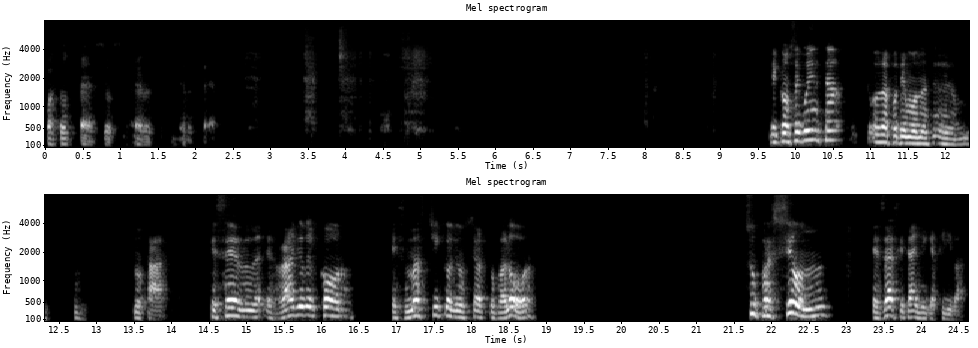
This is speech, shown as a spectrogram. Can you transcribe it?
4 terzi R, R0. De consecuencia, cosa podemos eh, notar? Que si el radio del core es más chico de un cierto valor, su presión esercita es negativa,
